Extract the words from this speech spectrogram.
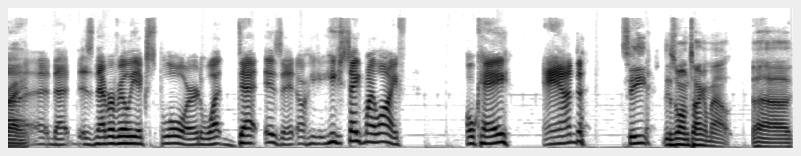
Right. That is never really explored. What debt is it? Oh, he he saved my life. Okay, and see, this is what I'm talking about. Uh,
